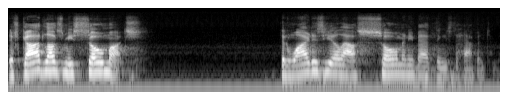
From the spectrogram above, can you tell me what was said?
if God loves me so much, then why does He allow so many bad things to happen to me?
